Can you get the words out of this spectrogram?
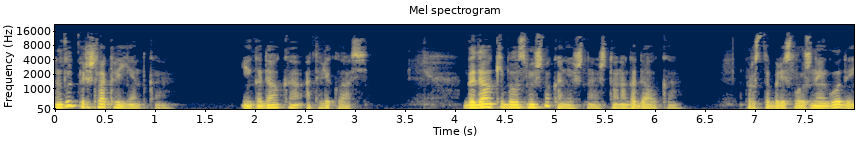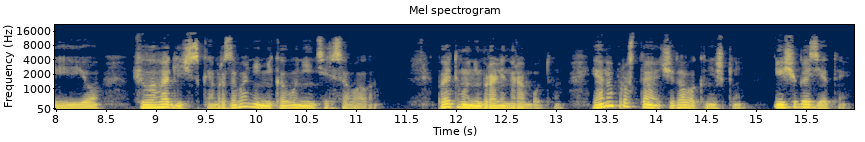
Но тут пришла клиентка и гадалка отвлеклась. Гадалке было смешно, конечно, что она гадалка. Просто были сложные годы, и ее филологическое образование никого не интересовало. Поэтому не брали на работу. И она просто читала книжки. И еще газеты.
